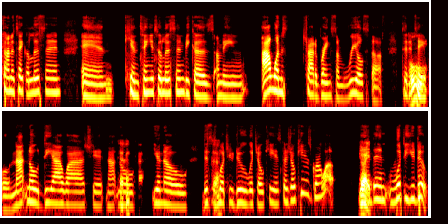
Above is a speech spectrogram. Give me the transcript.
kind of take a listen and continue to listen because I mean, I want to try to bring some real stuff to the Ooh. table, not no DIY shit, not Okay. no, you know, this is what you do with your kids because your kids grow up. Right. And then what do you do?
